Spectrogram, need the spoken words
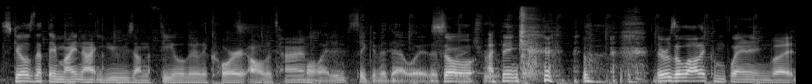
skills that they might not use on the field or the court all the time. Oh, I didn't think of it that way. That's so true. I think there was a lot of complaining, but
